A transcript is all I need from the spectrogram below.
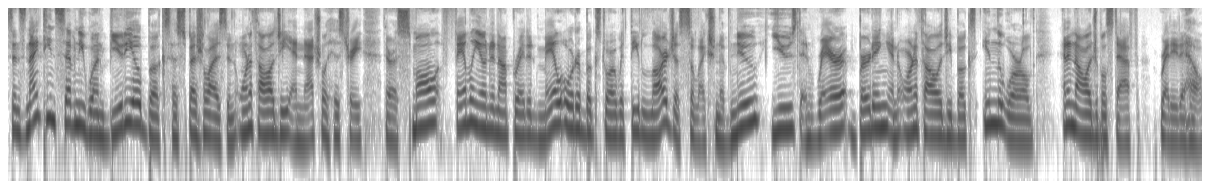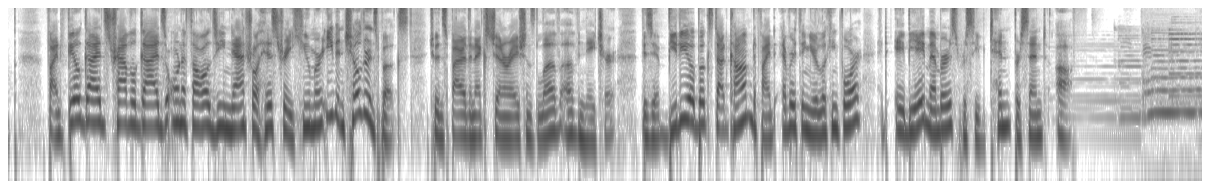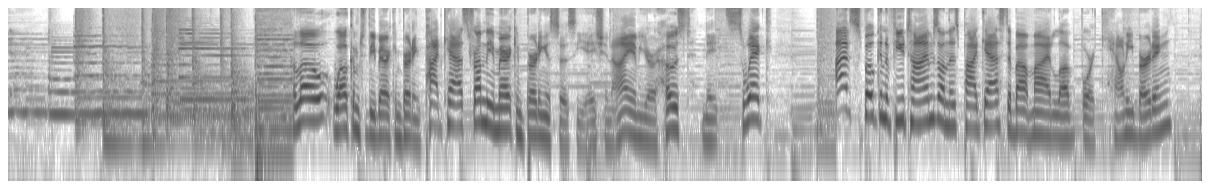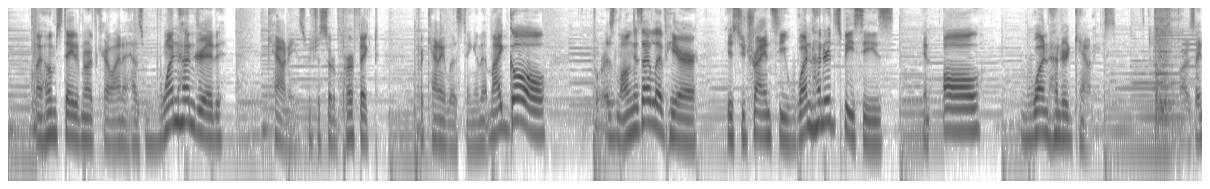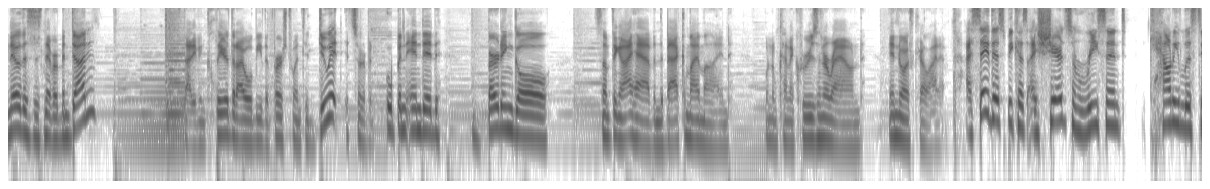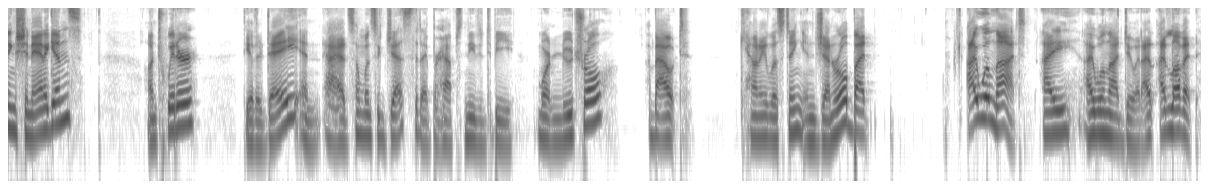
Since 1971, Buteo Books has specialized in ornithology and natural history. They're a small, family owned and operated mail order bookstore with the largest selection of new, used, and rare birding and ornithology books in the world, and a knowledgeable staff ready to help. Find field guides, travel guides, ornithology, natural history, humor, even children's books to inspire the next generation's love of nature. Visit buteobooks.com to find everything you're looking for, and ABA members receive 10% off. Hello, welcome to the American Birding Podcast from the American Birding Association. I am your host, Nate Swick. I've spoken a few times on this podcast about my love for county birding. My home state of North Carolina has 100 counties, which is sort of perfect for county listing, and that my goal for as long as I live here is to try and see 100 species in all 100 counties. So far as I know, this has never been done not even clear that I will be the first one to do it. It's sort of an open ended burning goal, something I have in the back of my mind when I'm kind of cruising around in North Carolina. I say this because I shared some recent county listing shenanigans on Twitter the other day, and I had someone suggest that I perhaps needed to be more neutral about county listing in general, but I will not. I I will not do it. I, I love it.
